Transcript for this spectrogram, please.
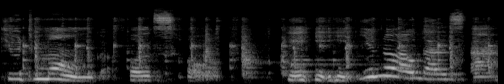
cute monk false hope. you know how girls are.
